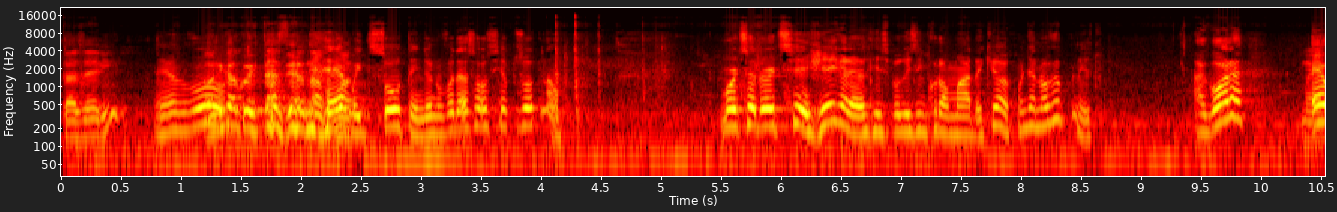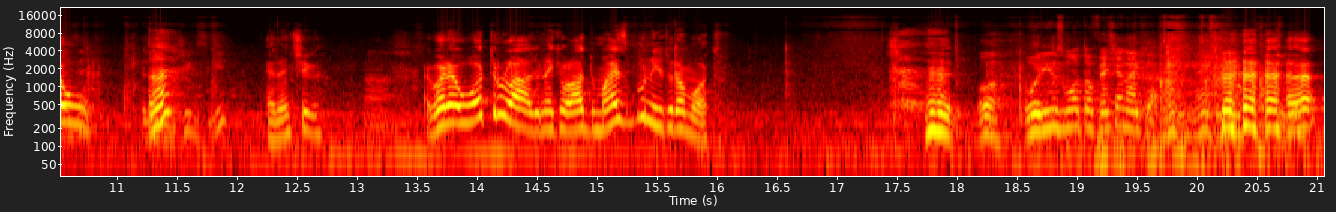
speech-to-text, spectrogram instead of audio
Tá zerinho? Eu não A vou... única coisa que tá zero na É, muito solto ainda. Eu não vou dar essa alcinha pros outros, não. Amortecedor de CG, galera. Tem esse bagulhozinho cromado aqui, ó. Quando é novo é bonito. Agora Mas é esse o... É antigo isso aqui? É da antiga. Ah. Agora é o outro lado, né? Que é o lado mais bonito da moto. Ó, Ourinhos Motofest é Nike, ó.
